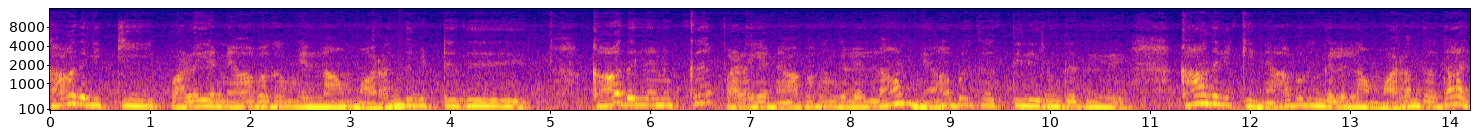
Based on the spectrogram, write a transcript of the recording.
காதலிக்கு பழைய ஞாபகம் எல்லாம் மறந்து விட்டது காதலனுக்கு பழைய ஞாபகங்கள் எல்லாம் ஞாபகத்தில் இருந்தது. காதலிக்கு ஞாபகங்கள் எல்லாம் மறந்ததால்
